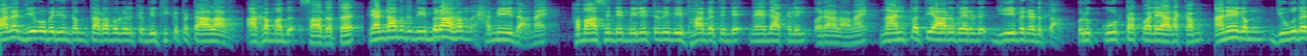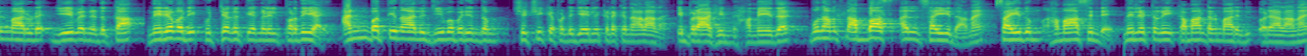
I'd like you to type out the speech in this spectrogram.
പല ജീവപര്യന്തം തടവുകൾക്ക് വിധിക്കപ്പെട്ട ആളാണ് അഹമ്മദ് സാദത്ത്. രണ്ടാമത്തത് ഇബ്രാഹിം ഹമീദാണ്. ഹമാസിന്റെ മിലിറ്ററി വിഭാഗത്തിന്റെ നേതാക്കളിൽ ഒരാളാണ്. നാൽപ്പത്തി ആറ് പേരുടെ ജീവനെടുത്ത ഒരു കൂട്ടക്കൊലയടക്കം അനേകം ജൂതന്മാരുടെ ജീവനെടുത്ത നിരവധി കുറ്റകൃത്യങ്ങളിൽ പ്രതിയായി. അൻപത്തിനാല് ജീവപര്യന്തം ശിക്ഷിക്കപ്പെട്ട് ജയിലിൽ കിടക്കുന്ന ആളാണ് ഇബ്രാഹിം ഹമീദ്. മൂന്നാമത്തെ അബ്ബാസ് അൽ സയ്യിദ് ആണ് സയ്യിദും ഹമാസിന്റെ മിലിറ്ററി കമാൻഡർമാരിൽ ഒരാളാണ്.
